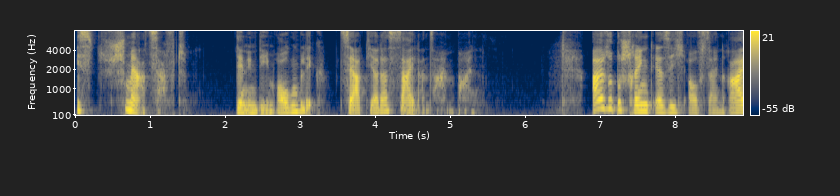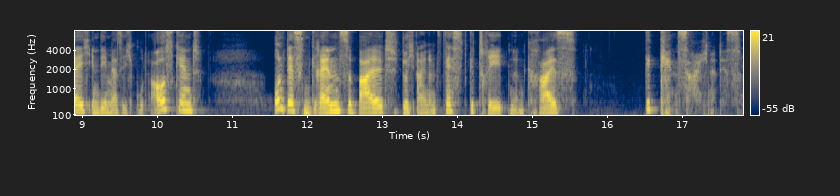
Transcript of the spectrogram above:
ist schmerzhaft, denn in dem Augenblick zerrt ja das Seil an seinem Bein. Also beschränkt er sich auf sein Reich, in dem er sich gut auskennt und dessen Grenze bald durch einen festgetretenen Kreis gekennzeichnet ist.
